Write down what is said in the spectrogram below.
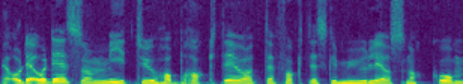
Ja, og, det, og det som metoo har brakt, er jo at det faktisk er mulig å snakke om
